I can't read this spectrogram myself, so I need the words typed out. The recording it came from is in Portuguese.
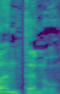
pântano.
